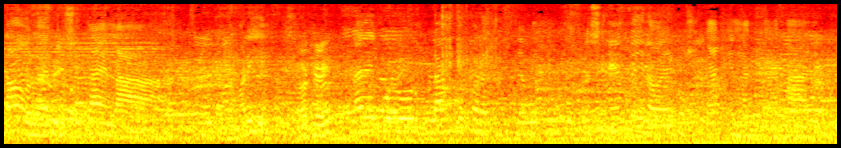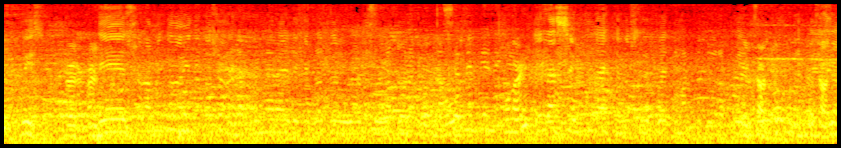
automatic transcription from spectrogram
No, la deposita en la, amarilla. Okay. La de color blanco para que usted vote por presidente y la va a depositar en la caja gris. Perfecto. Eh, solamente dos indicaciones. La primera es de que trate de la okay. Y la segunda es que no se le puede tomar fotografía. Exacto. Exacto.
